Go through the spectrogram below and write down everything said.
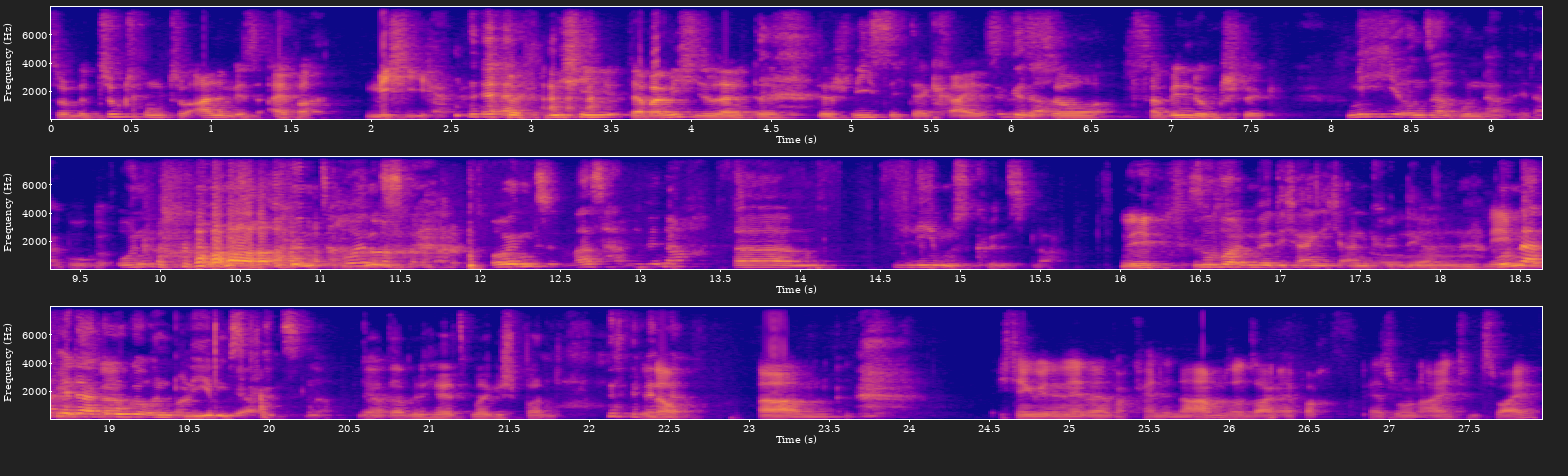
So ein Bezugspunkt zu allem ist einfach Michi. Michi, da bei Michi, da, da, da schließt sich der Kreis. Das Genau. ist so das Verbindungsstück. Michi, unser Wunderpädagoge. Und, und, und, und, was hatten wir noch? Ähm, Lebenskünstler. So wollten wir dich eigentlich ankündigen. Ja. Wunderpädagoge und Und- Lebenskünstler. Ja, da bin ich ja jetzt mal gespannt. Genau. ähm, ich denke, wir nennen einfach keine Namen, sondern sagen einfach Person 1 und 2.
